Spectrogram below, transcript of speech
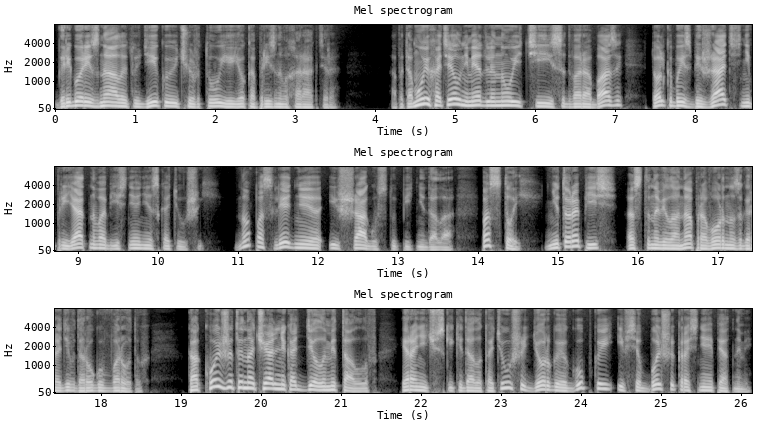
Григорий знал эту дикую черту ее капризного характера, а потому и хотел немедленно уйти со двора базы, только бы избежать неприятного объяснения с Катюшей. Но последняя и шагу ступить не дала — «Постой, не торопись», — остановила она, проворно загородив дорогу в воротах. «Какой же ты начальник отдела металлов?» — иронически кидала Катюша, дергая губкой и все больше краснея пятнами.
